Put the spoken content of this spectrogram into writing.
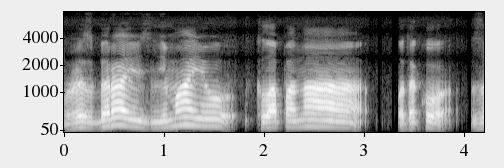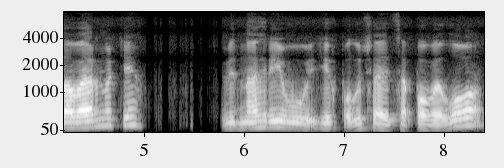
Розбираю, знімаю клапана отако завернуті. від нагріву їх, виходить, повело.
